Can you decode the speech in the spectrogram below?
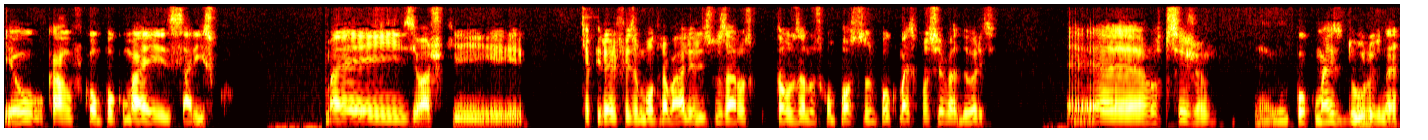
eu, o carro ficou um pouco mais arisco, mas eu acho que, que a Pirelli fez um bom trabalho. Eles usaram, estão usando os compostos um pouco mais conservadores, é, ou seja, é, um pouco mais duros, né?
